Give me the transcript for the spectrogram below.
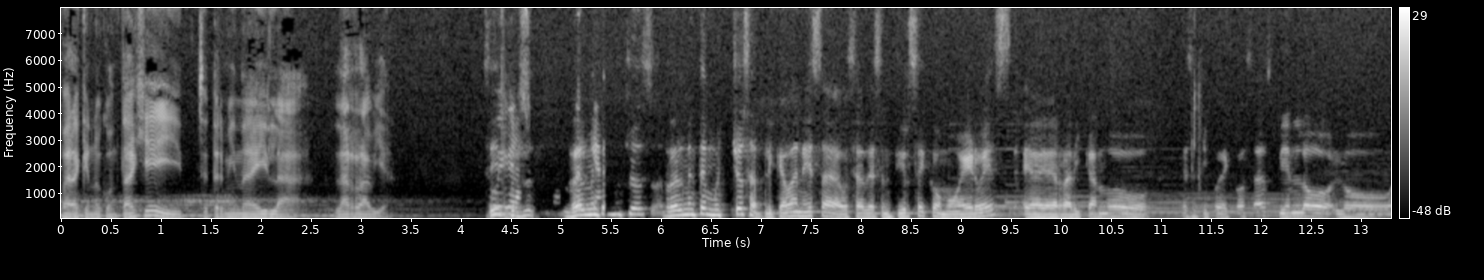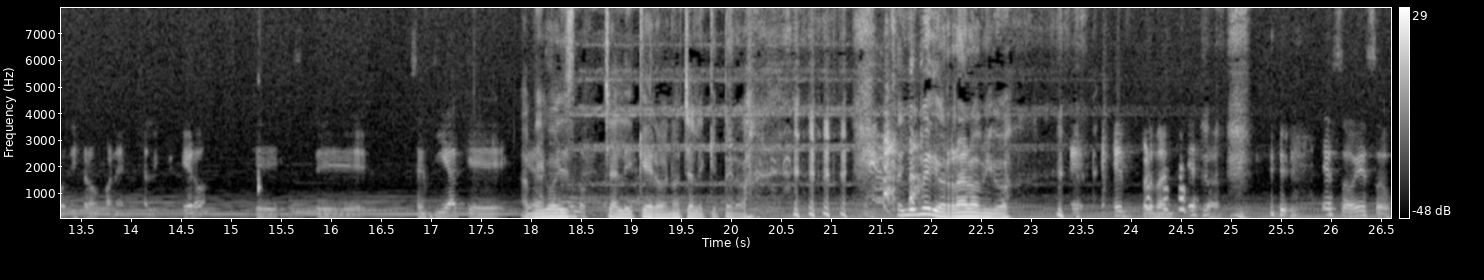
para que no contagie y se termina ahí la, la rabia. Sí, pues, realmente muchos, realmente muchos aplicaban esa, o sea, de sentirse como héroes, eh, erradicando ese tipo de cosas. Bien lo, lo dijeron con el chalequero, que este, sentía que... amigo es chalequero, no chalequetero. Soy yo medio raro, amigo. Eh, eh, perdón, eso. eso, eso.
